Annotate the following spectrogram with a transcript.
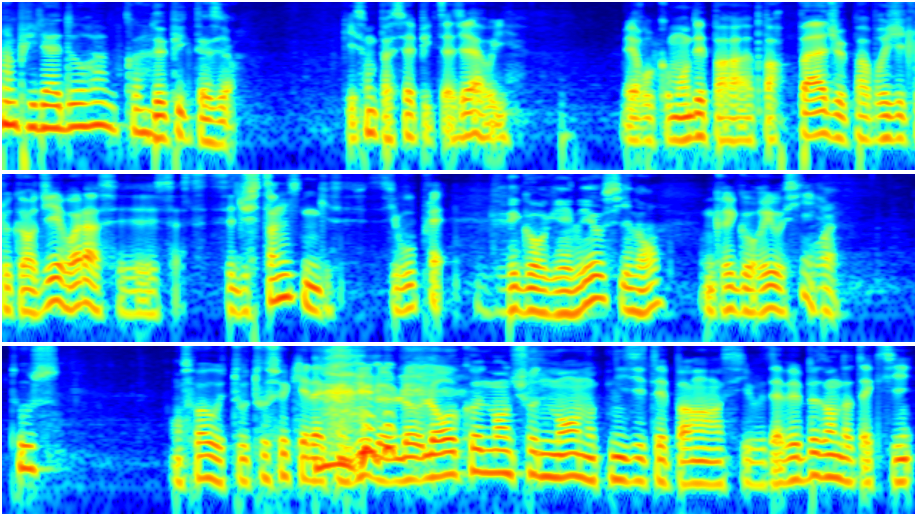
Non, puis il est adorable, quoi. De Pictasia. qui sont passés à Pictasia, oui. Mais recommandé par, par Page, par Brigitte Lecordier, voilà, c'est du standing, s'il vous plaît. Grégor Gainé aussi, non? Grégory aussi. Ouais. Tous. En soi, ou tous tous ceux qui l'a conduit, le, le, le recommande chaudement, donc n'hésitez pas, hein, si vous avez besoin d'un taxi,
